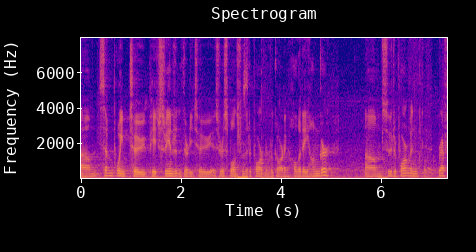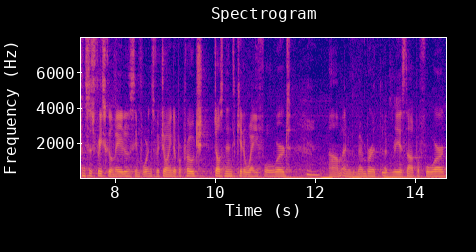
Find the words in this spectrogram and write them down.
Um, 7.2, page 332, is a response from the department regarding holiday hunger. Um, so the department references free school meals, the importance of a joined-up approach, doesn't indicate a way forward. Um, and the member had, had raised that before.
